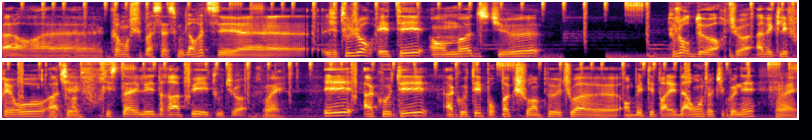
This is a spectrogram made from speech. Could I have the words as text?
Alors, euh, comment je suis passé à ce mood-là? En fait, c'est. euh, j'ai toujours été en mode, si tu veux. Toujours dehors, tu vois, avec les frérots, à train de freestyler, de rapper et tout, tu vois. Ouais, Et à côté, à côté, pour pas que je sois un peu, tu vois, euh, embêté par les darons, tu vois, tu connais, ouais,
